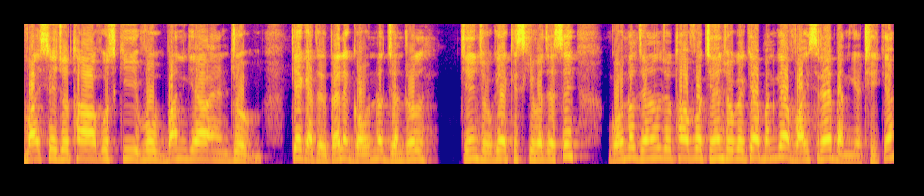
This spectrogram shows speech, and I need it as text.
वाइसरे जो था, उसकी वो बन गया एंड जो, क्या कहते थे, पहले गवर्नर जनरल चेंज हो गया किसकी वजह से? गवर्नर जनरल जो था, वो चेंज हो गया, क्या बन गया? वाइस बन गया, ठीक है?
